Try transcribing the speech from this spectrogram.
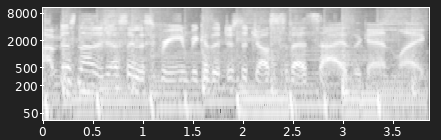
I'm just not adjusting the screen because it just adjusts to that size again, like...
